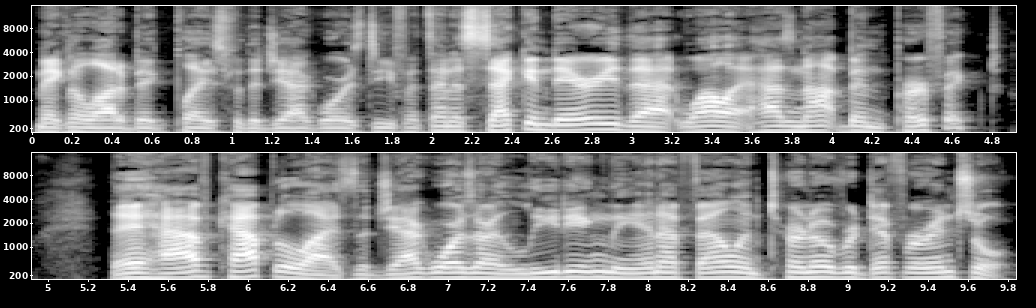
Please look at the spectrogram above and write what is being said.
making a lot of big plays for the Jaguars defense. And a secondary that, while it has not been perfect, they have capitalized. The Jaguars are leading the NFL in turnover differential.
